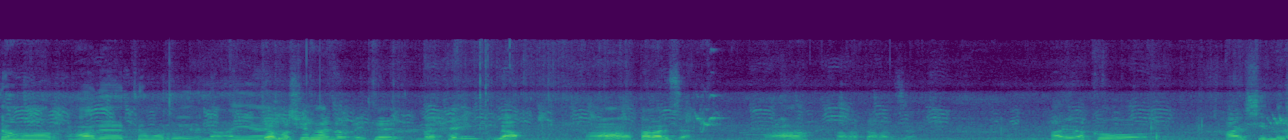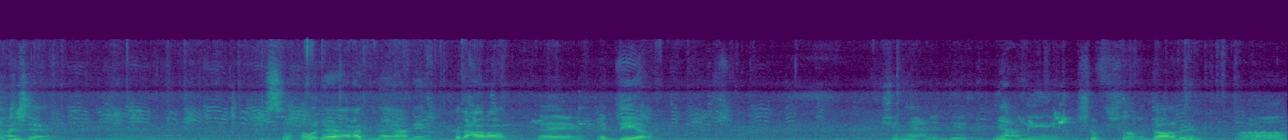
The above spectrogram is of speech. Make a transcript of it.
تمر هذا تمر نوعيه تمر شنو هاي نوعيته؟ برحي؟ لا آه طبرزة آه هذا طبرزة هاي اكو هاي شيء من عنده. الصحولة عندنا يعني بالعرب. إيه. الدير. شنو يعني الدير؟ يعني شوف شلون دابل آه.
